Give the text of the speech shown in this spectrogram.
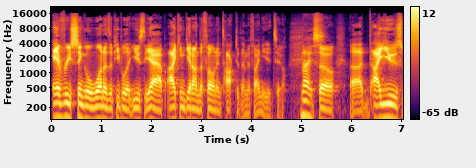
every single one of the people that use the app, I can get on the phone and talk to them if I needed to. Nice. So uh, I use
